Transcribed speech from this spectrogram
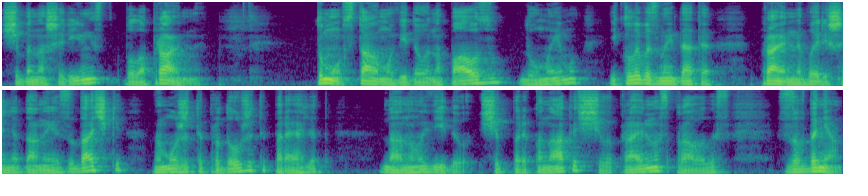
щоб наша рівність була правильною. Тому ставимо відео на паузу, думаємо, і коли ви знайдете правильне вирішення даної задачки, ви можете продовжити перегляд даного відео, щоб переконатися, що ви правильно справились з завданням.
